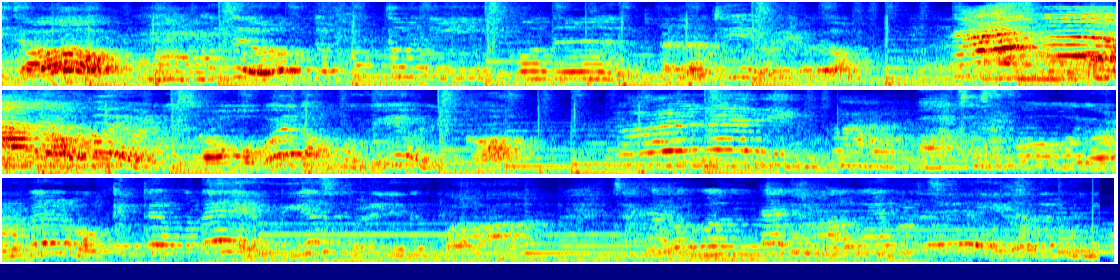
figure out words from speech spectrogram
가지죠. 근데 여러분들 봤더니 이거는 어디에 열려요? 나무에 열리죠. 왜 나무 위에 열릴까? 맞았어. 열매를 먹기 때문에 위에서 열리는 거야. 자, 그러면 다음에 해볼 때 얘네들 보니까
